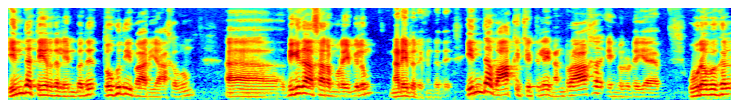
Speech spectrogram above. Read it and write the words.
இந்த தேர்தல் என்பது தொகுதி வாரியாகவும் விகிதாசார முறையிலும் நடைபெறுகின்றது. இந்த வாக்குச்சீட்டிலே நன்றாக எங்களுடைய உறவுகள்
